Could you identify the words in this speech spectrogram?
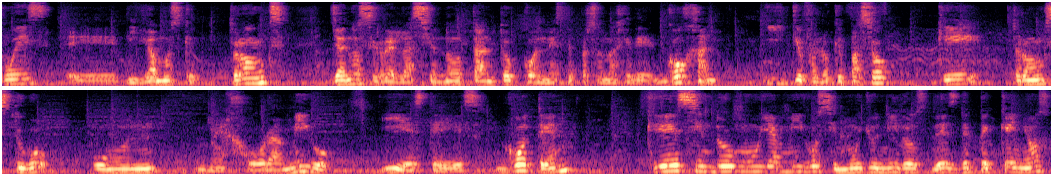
pues eh, digamos que Trunks ya no se relacionó tanto con este personaje de Gohan. ¿Y qué fue lo que pasó? Que Trunks tuvo un mejor amigo y este es Goten, que siendo muy amigos y muy unidos desde pequeños,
